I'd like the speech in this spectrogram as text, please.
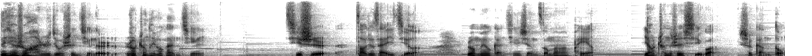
那些说还日久生情的人，若真的有感情，其实早就在一起了。若没有感情，选择慢慢培养，养成的是习惯，是感动，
